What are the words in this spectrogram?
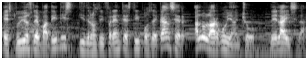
estudios de hepatitis y de los diferentes tipos de cáncer a lo largo y ancho de la isla.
